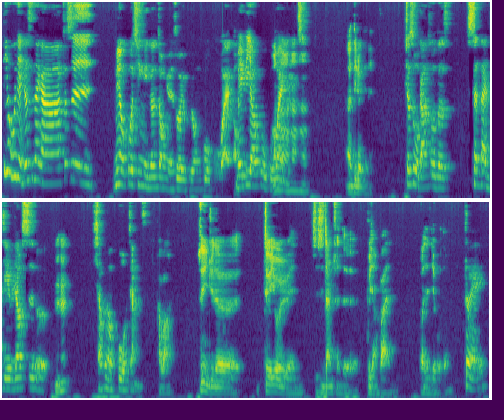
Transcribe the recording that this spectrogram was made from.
第五点就是那个啊，就是没有过清明跟中原，所以不用过国外，没必要过国外。哦哦哦哦那第六点呢？就是我刚刚说的，圣诞节比较适合嗯哼，小朋友过这样子。好吧。所以你觉得这个幼儿园只是单纯的不想办万圣节活动？对，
